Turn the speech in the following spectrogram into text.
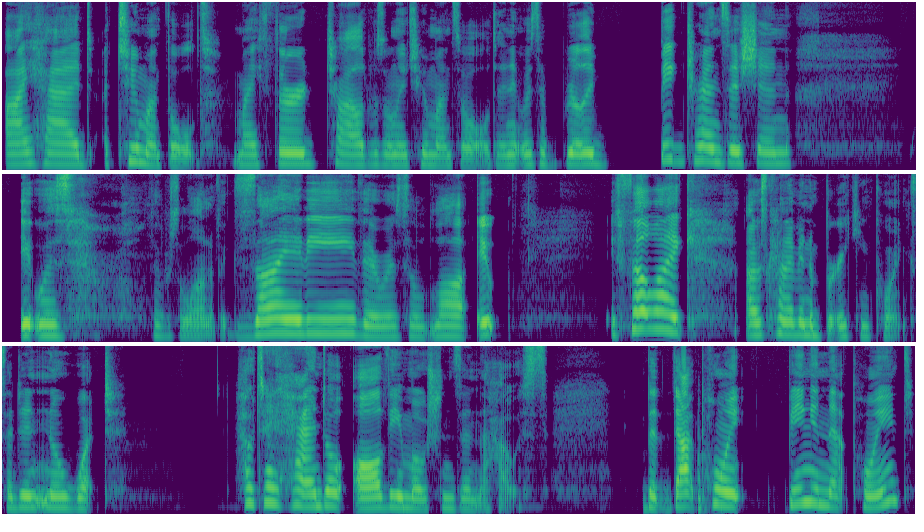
I had a two month old. My third child was only two months old, and it was a really big transition. It was, there was a lot of anxiety. There was a lot, it, it felt like I was kind of in a breaking point because I didn't know what, how to handle all the emotions in the house. But that point, being in that point,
